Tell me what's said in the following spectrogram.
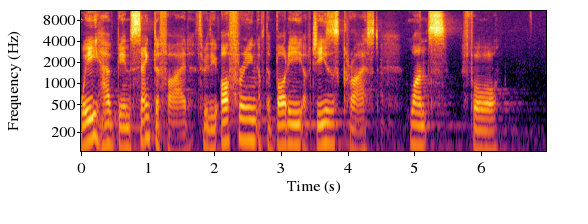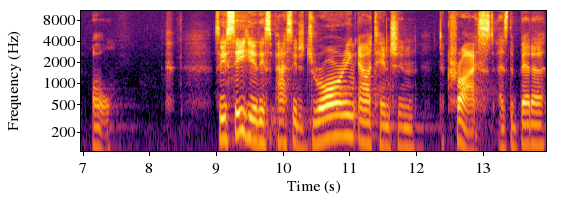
we have been sanctified through the offering of the body of Jesus Christ once for all. So you see here this passage drawing our attention to Christ as the better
